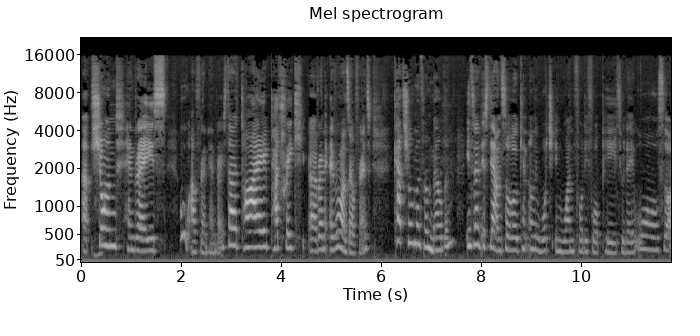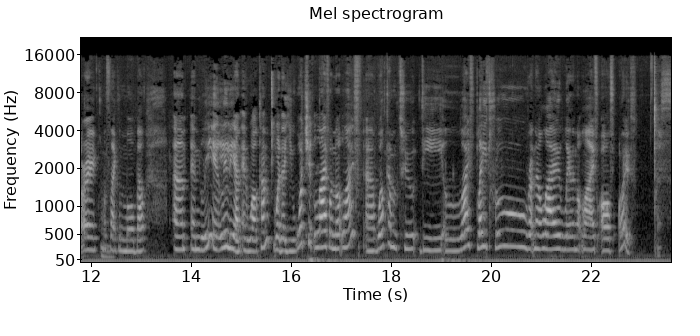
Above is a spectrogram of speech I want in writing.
Uh, Sean, Hendrace, oh, our friend uh, Ty, Patrick, uh, Ren- everyone's our friends. Kat Schulman from Melbourne. Internet is down, so can only watch in 144p today. Oh, sorry. It's like the mobile. Um, and Li- Lillian, and welcome. Whether you watch it live or not live, uh, welcome to the live playthrough, right now live, later not live, of Oath. Yes.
